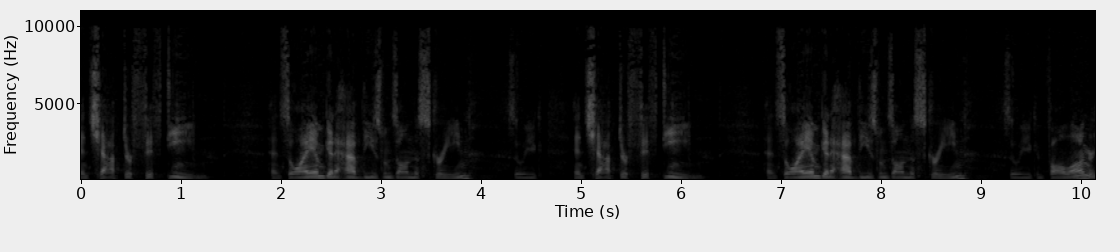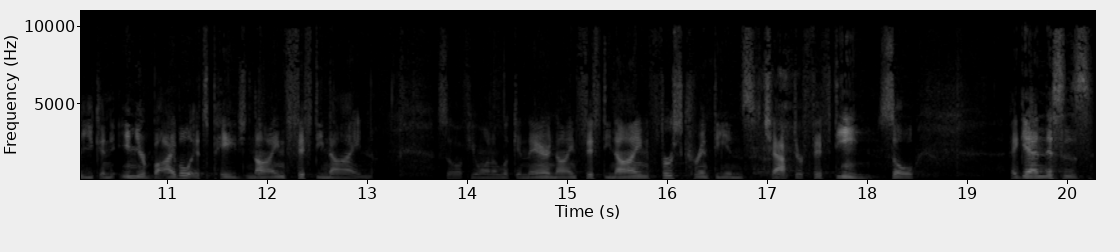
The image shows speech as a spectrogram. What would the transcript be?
In chapter 15, and so I am going to have these ones on the screen. So you in chapter 15. And so I am going to have these ones on the screen so you can follow along or you can in your Bible it's page 959. So if you want to look in there 959 1 Corinthians chapter 15. So again this is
